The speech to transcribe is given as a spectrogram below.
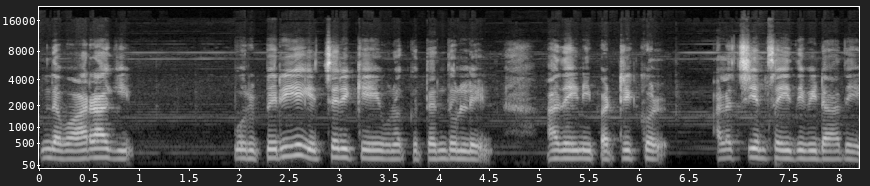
இந்த வாராகி ஒரு பெரிய எச்சரிக்கையை உனக்கு தந்துள்ளேன். அதை நீ பற்றிக்கொள். அலட்சியம் செய்து விடாதே.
